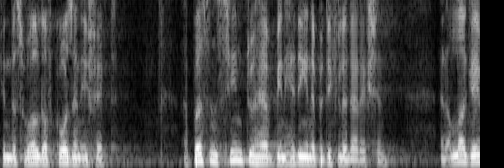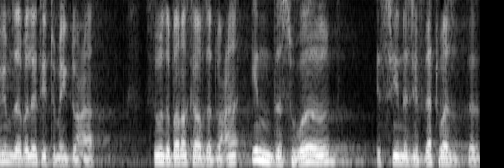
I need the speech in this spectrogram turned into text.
in this world of cause and effect, a person seemed to have been heading in a particular direction and Allah gave him the ability to make dua through the barakah of the dua in this world, it seemed as if that was the,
